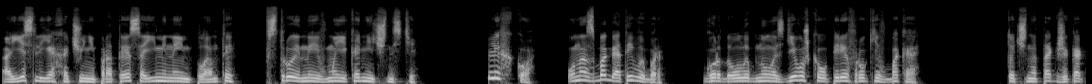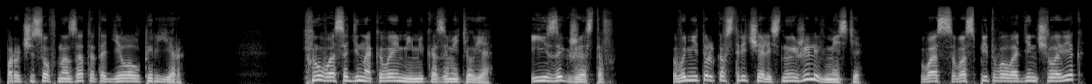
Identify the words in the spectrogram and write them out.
А если я хочу не протез, а именно импланты, встроенные в мои конечности? Легко. У нас богатый выбор. Гордо улыбнулась девушка, уперев руки в бока. Точно так же, как пару часов назад это делал терьер. «У вас одинаковая мимика», — заметил я. «И язык жестов. Вы не только встречались, но и жили вместе? Вас воспитывал один человек?»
